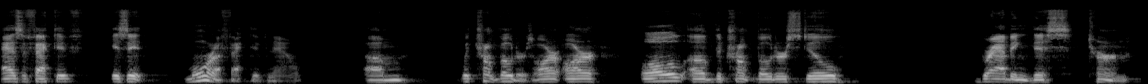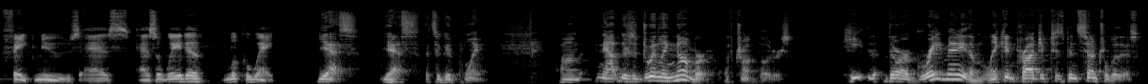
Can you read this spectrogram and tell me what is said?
as effective? Is it more effective now um, with Trump voters? Are are all of the Trump voters still grabbing this term, fake news, as as a way to look away. Yes, yes, that's a good point. Um, now, there's a dwindling number of Trump voters. He, there are a great many of them. Lincoln Project has been central to this.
